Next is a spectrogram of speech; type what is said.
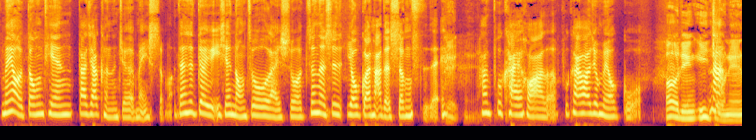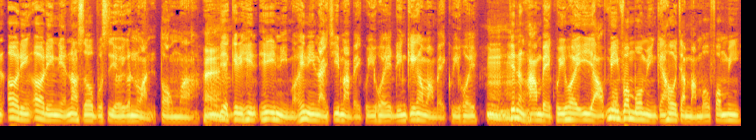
没有冬天，大家可能觉得没什么，但是对于一些农作物来说，真的是攸关它的生死。哎，它不开花了，不开花就没有果。二零一九年、二零二零年那时候不是有一个暖冬吗？也给你一一年嘛，一年奶鸡嘛没开花，林根啊嘛没开花，嗯，这两行没开花以后，蜜蜂没敏感后讲嘛没蜂蜜，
